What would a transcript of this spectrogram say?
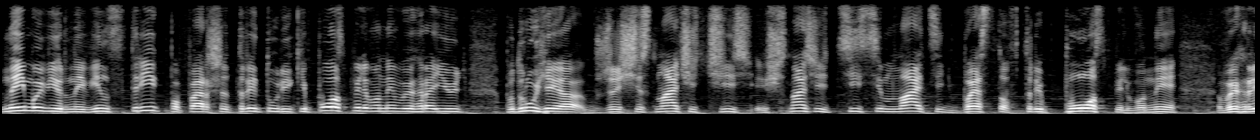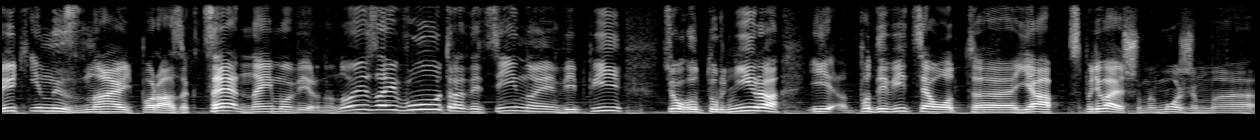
неймовірний він стрік. По-перше, три туріки поспіль вони виграють. По-друге, вже 16 чи 16 ці 17 best of 3 поспіль вони виграють і не знають поразок. Це неймовірно. Ну і зайву традиційно MVP цього турніра. І подивіться, от е, я сподіваюся, що ми можемо, е,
